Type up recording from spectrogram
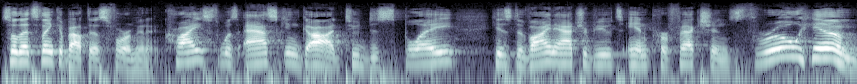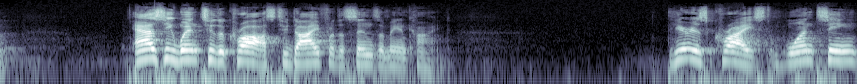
So let's think about this for a minute. Christ was asking God to display His divine attributes and perfections through Him as He went to the cross to die for the sins of mankind. Here is Christ wanting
